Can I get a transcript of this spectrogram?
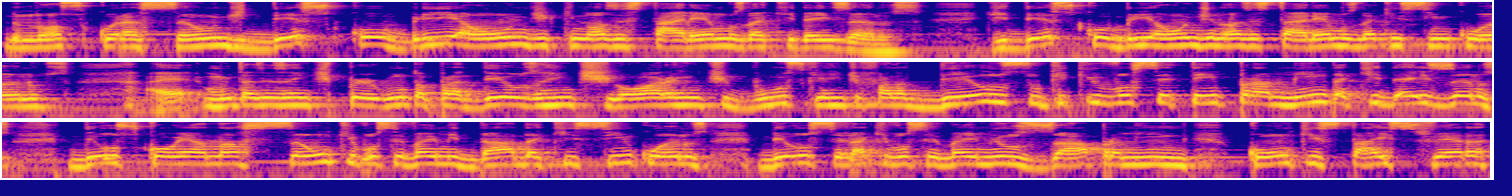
no nosso coração de descobrir aonde que nós estaremos daqui 10 anos, de descobrir aonde nós estaremos daqui 5 anos. É, muitas vezes a gente pergunta para Deus, a gente ora, a gente busca, a gente fala: Deus, o que, que você tem para mim daqui 10 anos? Deus, qual é a nação que você vai me dar daqui 5 anos? Deus, será que você vai vai me usar para me conquistar a esfera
